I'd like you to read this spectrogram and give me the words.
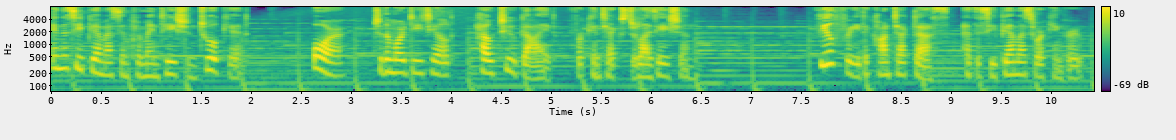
in the CPMS Implementation Toolkit or to the more detailed how-to guide for contextualization. Feel free to contact us at the CPMS Working Group.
